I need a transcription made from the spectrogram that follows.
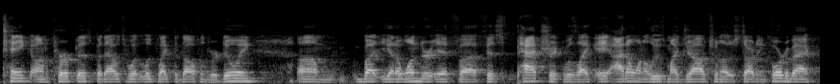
tank on purpose, but that was what it looked like the Dolphins were doing. Um, but you got to wonder if uh, Fitzpatrick was like, "Hey, I don't want to lose my job to another starting quarterback."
